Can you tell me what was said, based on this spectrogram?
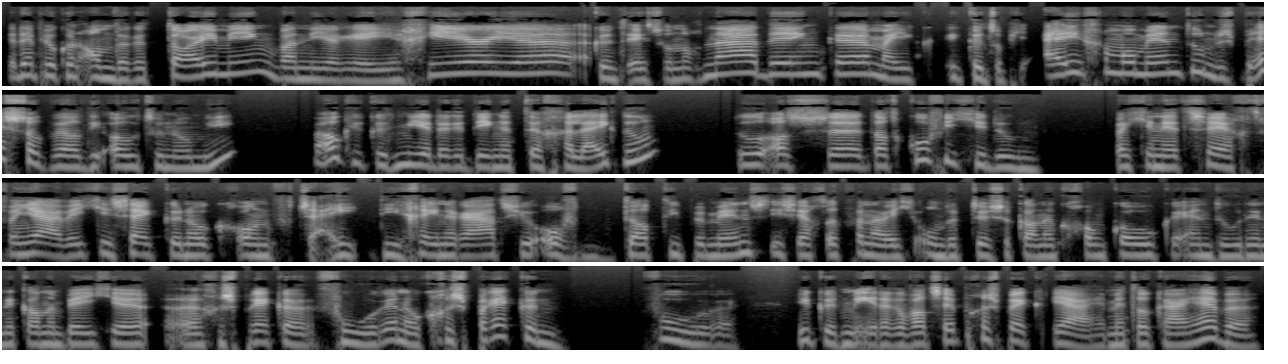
Dan heb je ook een andere timing. Wanneer reageer je? Je kunt eventueel nog nadenken. Maar je, je kunt op je eigen moment doen. Dus best ook wel die autonomie. Maar ook je kunt meerdere dingen tegelijk doen. Bedoel, als uh, dat koffietje doen. Wat je net zegt. Van ja, weet je, zij kunnen ook gewoon. Zij, die generatie of dat type mens. Die zegt ook van nou weet je, ondertussen kan ik gewoon koken en doen. En ik kan een beetje uh, gesprekken voeren. En ook gesprekken voeren. Je kunt meerdere WhatsApp gesprekken ja, met elkaar hebben.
